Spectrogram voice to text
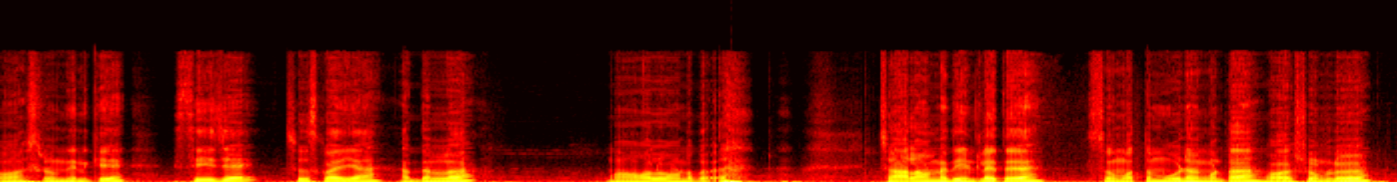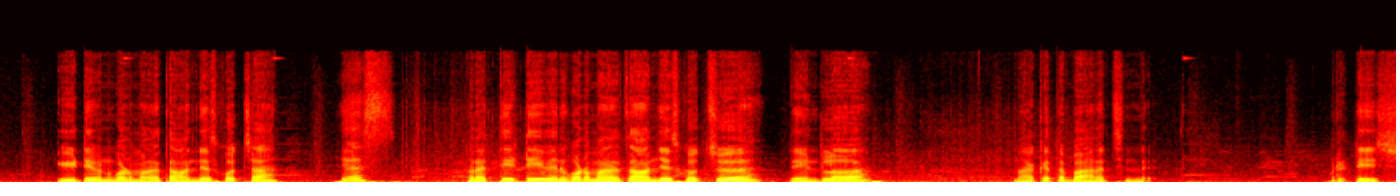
వాష్రూమ్ దీనికి. సీజే చూసుకో అయ్యా అద్దంలో. మామూలుగా ఉండదు. చాలా ఉన్నాయి దీంట్లో అయితే. సో మొత్తం మూడు అనుకుంటా వాష్రూమ్లు. ఈ టీవీని కూడా మనమైతే ఆన్ చేసుకోవచ్చా? ఎస్ ప్రతి టీవీని కూడా మనమైతే ఆన్ చేసుకోవచ్చు దీంట్లో. నాకైతే బాగా నచ్చింది. బ్రిటిష్.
